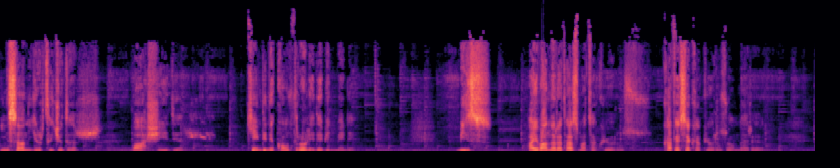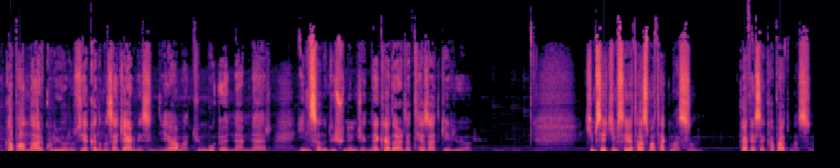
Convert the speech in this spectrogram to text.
İnsan yırtıcıdır, vahşidir, kendini kontrol edebilmeli. Biz hayvanlara tasma takıyoruz, kafese kapıyoruz onları, kapanlar kuruyoruz yakınımıza gelmesin diye ama tüm bu önlemler insanı düşününce ne kadar da tezat geliyor. Kimse kimseye tasma takmasın, kafese kapatmasın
